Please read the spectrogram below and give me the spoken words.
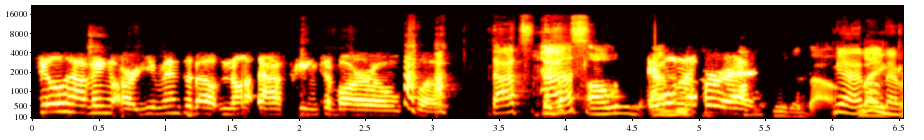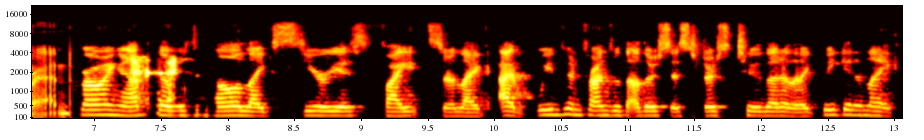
still having arguments about not asking to borrow clothes. That's But that's all we've It will never end. about. Yeah, it'll like, never end. Growing up, there was no like serious fights or like I we've been friends with other sisters too that are like we get in like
